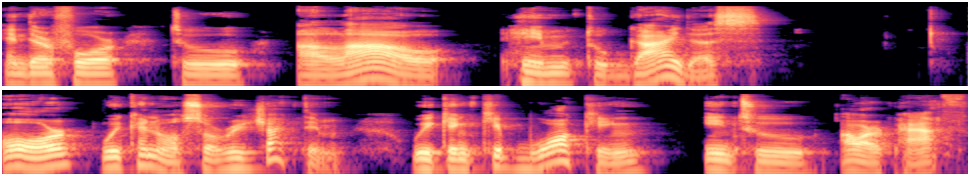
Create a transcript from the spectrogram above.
and therefore to allow Him to guide us. Or we can also reject Him. We can keep walking into our path,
